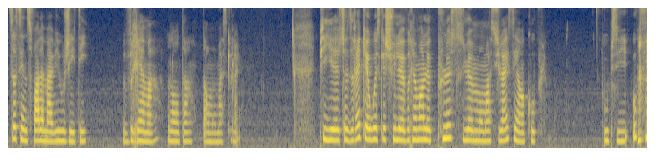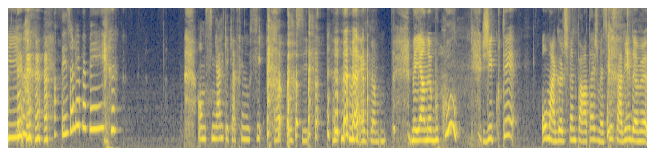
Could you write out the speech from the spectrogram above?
ça, c'est une sphère de ma vie où j'ai été vraiment longtemps dans mon masculin. Puis euh, je te dirais que où est-ce que je suis le, vraiment le plus le, mon masculin, c'est en couple. Oupsie. Oupsie! Désolée, bébé! On me signale que Catherine aussi. Ah, est comme... Mais il y en a beaucoup. J'écoutais. Oh my god, je fais une parenthèse, je m'excuse, ça vient de me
